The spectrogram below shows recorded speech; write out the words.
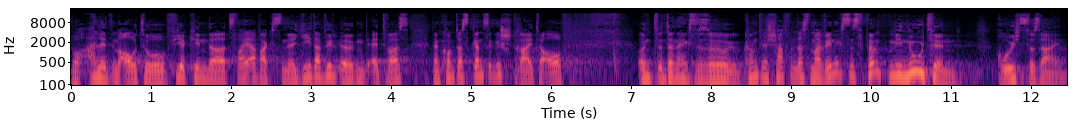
Wo alle im Auto, vier Kinder, zwei Erwachsene, jeder will irgendetwas, dann kommt das ganze Gestreite auf. Und, und dann denkst du so, kommt, wir schaffen das mal wenigstens fünf Minuten ruhig zu sein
